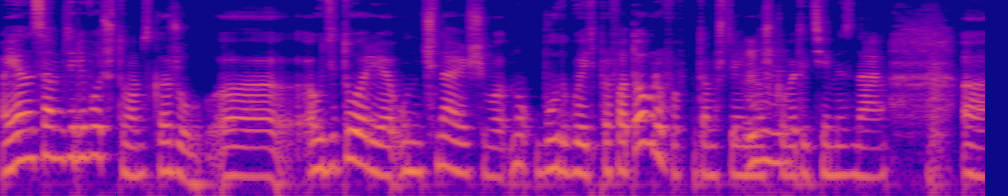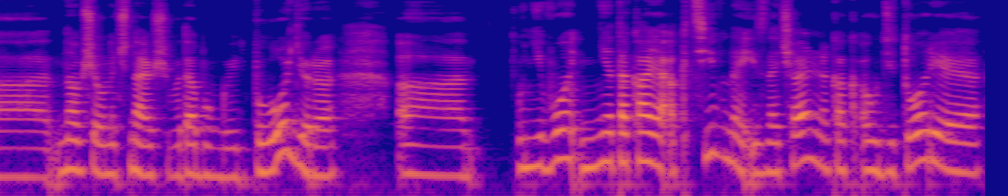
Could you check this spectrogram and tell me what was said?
А я на самом деле вот что вам скажу. Э, аудитория у начинающего, ну, буду говорить про фотографов, потому что я немножко mm-hmm. в этой теме знаю, э, но вообще у начинающего, да, будем говорить, блогера, э, у него не такая активная изначально, как аудитория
